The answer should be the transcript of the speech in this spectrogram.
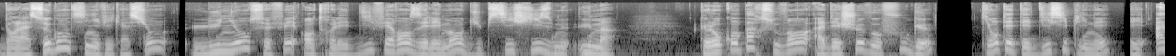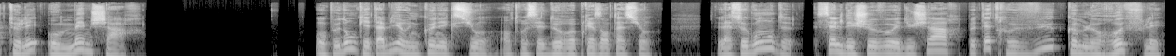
Dans la seconde signification, l'union se fait entre les différents éléments du psychisme humain, que l'on compare souvent à des chevaux fougueux qui ont été disciplinés et attelés au même char. On peut donc établir une connexion entre ces deux représentations. La seconde, celle des chevaux et du char, peut être vue comme le reflet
